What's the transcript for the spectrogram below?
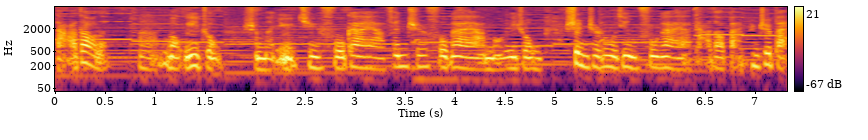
达到了啊某一种什么语句覆盖呀、分支覆盖呀、某一种甚至路径覆盖呀，达到百分之百，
